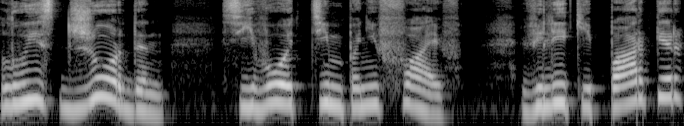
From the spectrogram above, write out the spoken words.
Луис Джордан с его «Тимпани Five. Великий Паркер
